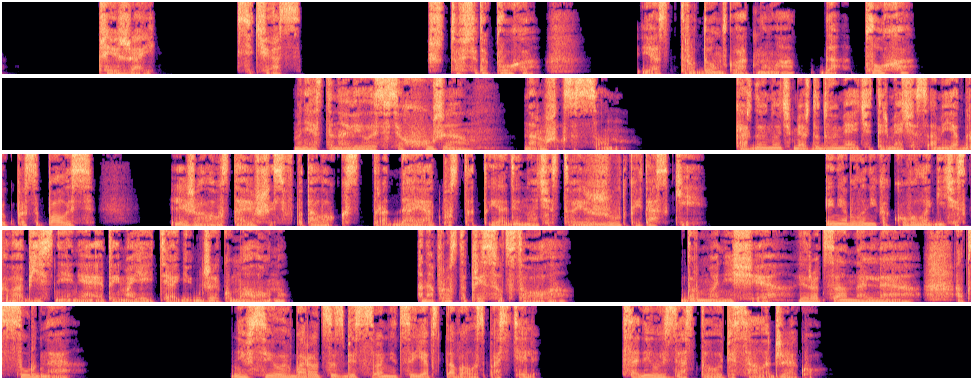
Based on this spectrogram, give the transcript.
приезжай. Сейчас. Что все так плохо? Я с трудом сглотнула. Да, плохо. Мне становилось все хуже. Нарушился сон. Каждую ночь между двумя и четырьмя часами я вдруг просыпалась, лежала, уставившись в потолок, страдая от пустоты, одиночества и жуткой тоски. И не было никакого логического объяснения этой моей тяги к Джеку Малоуну. Она просто присутствовала. Дурманящая, иррациональная, абсурдная. Не в силах бороться с бессонницей, я вставала с постели, садилась за стол и писала Джеку.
